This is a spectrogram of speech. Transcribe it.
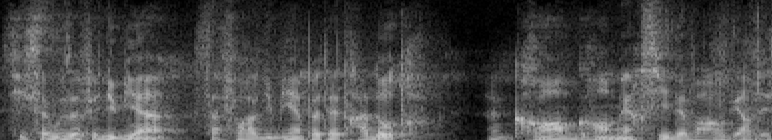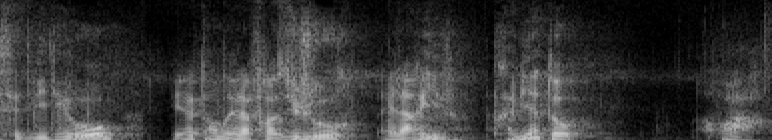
Si ça vous a fait du bien, ça fera du bien peut-être à d'autres. Un grand, grand merci d'avoir regardé cette vidéo et attendrez la phrase du jour, elle arrive. très bientôt. Au revoir.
